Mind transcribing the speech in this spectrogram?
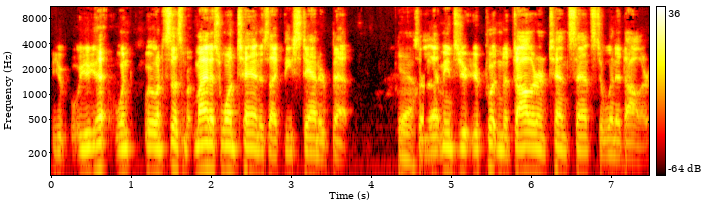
you, you when when it says minus 110 is like the standard bet. Yeah. So that means you're, you're putting a dollar and 10 cents to win a dollar.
